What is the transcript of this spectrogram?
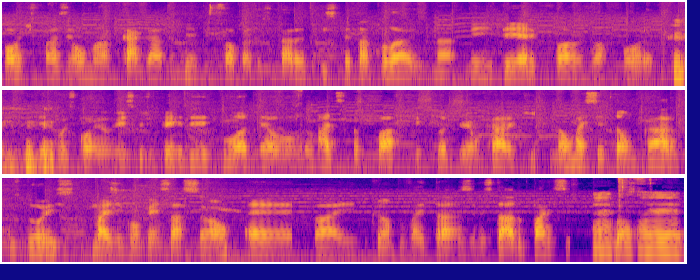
pode. Fazer uma cagada né? só para os caras espetaculares na meio. Ter Eric Flowers lá fora e depois corre o risco de perder o Odell ou a se preocupar. O Fletcher é um cara que não vai ser tão caro com os dois, mas em compensação, é, vai. O campo vai trazer um estado parecido. É, Bom, é,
